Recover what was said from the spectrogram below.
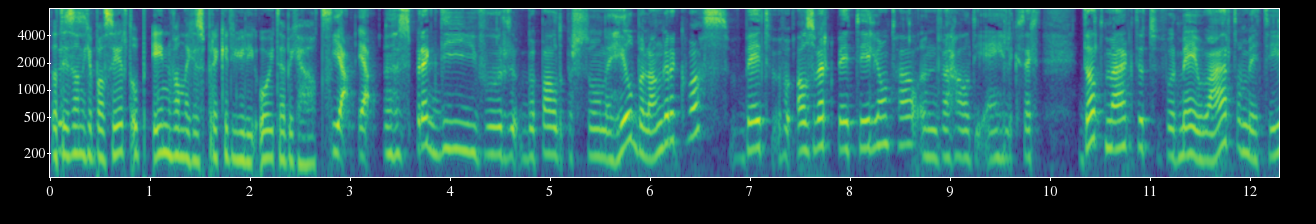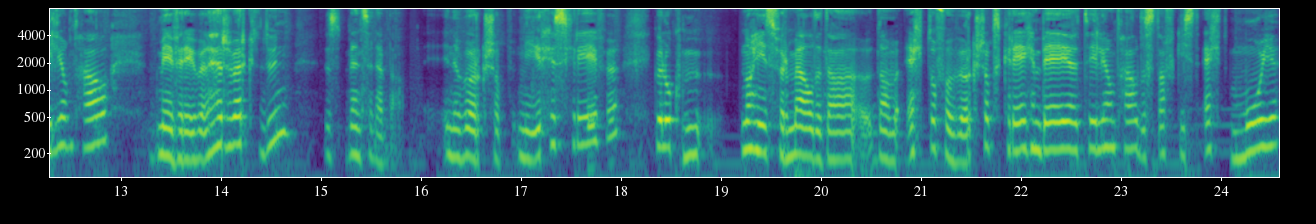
Dat is dan dus- gebaseerd op een van de gesprekken die jullie ooit hebben gehad? Ja, ja, een gesprek die voor bepaalde personen heel belangrijk was. Bij het, als werk bij Teleonthaal, een verhaal die eigenlijk zegt... Dat maakt het voor mij waard om bij Teleonthaal mijn vrijwilligerswerk te doen. Dus mensen hebben dat in een workshop neergeschreven. Ik wil ook nog eens vermelden dat, dat we echt toffe workshops krijgen bij uh, Teleonthaal. De staf kiest echt mooie...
